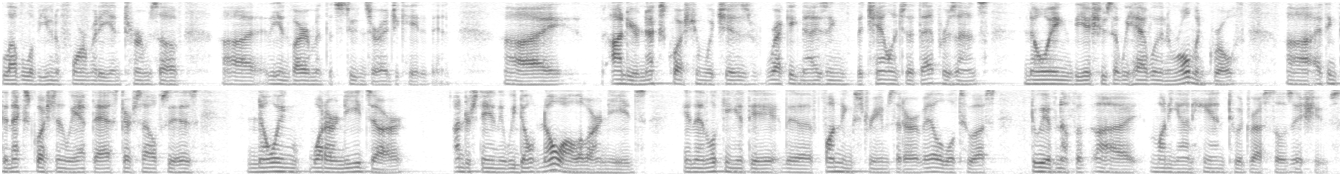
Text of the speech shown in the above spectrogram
level of uniformity in terms of uh, the environment that students are educated in. Uh, on to your next question, which is recognizing the challenge that that presents, knowing the issues that we have with enrollment growth. Uh, I think the next question that we have to ask ourselves is knowing what our needs are, understanding that we don't know all of our needs, and then looking at the, the funding streams that are available to us, do we have enough uh, money on hand to address those issues?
